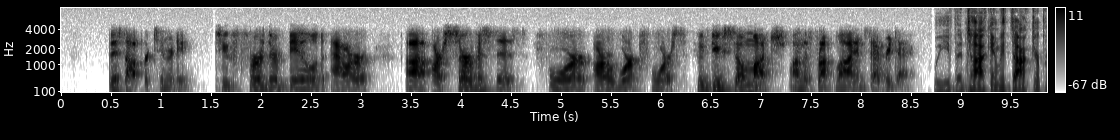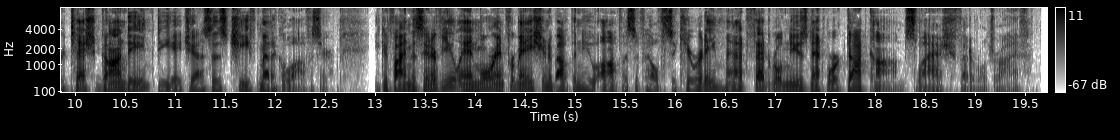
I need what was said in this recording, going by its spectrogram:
this opportunity to further build our uh, our services for our workforce who do so much on the front lines every day. We've been talking with Dr. Pritesh Gandhi, DHS's Chief Medical Officer. You can find this interview and more information about the new Office of Health Security at federalnewsnetwork.com slash Federal Drive.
